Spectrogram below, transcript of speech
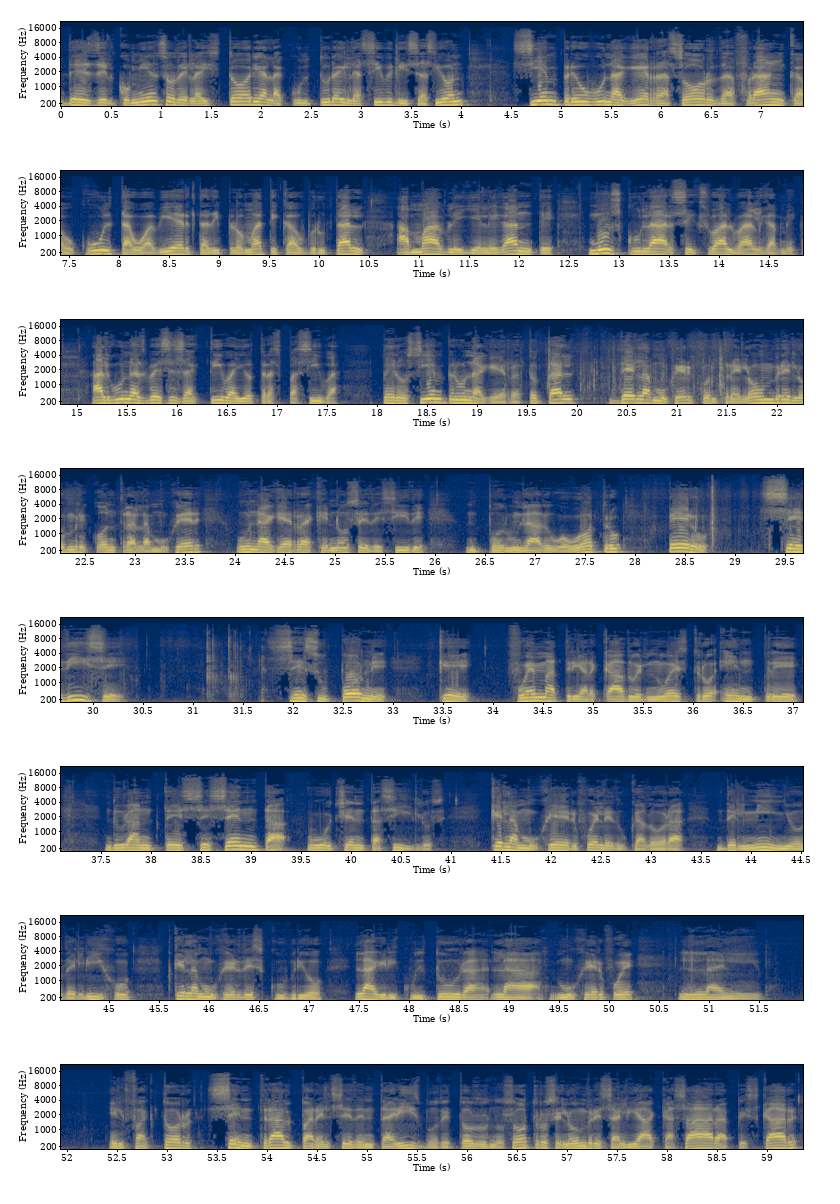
desde el comienzo de la historia, la cultura y la civilización, siempre hubo una guerra sorda, franca, oculta o abierta, diplomática o brutal, amable y elegante, muscular, sexual, válgame, algunas veces activa y otras pasiva, pero siempre una guerra total de la mujer contra el hombre, el hombre contra la mujer, una guerra que no se decide por un lado u otro, pero se dice, se supone que fue matriarcado el nuestro entre durante 60 u 80 siglos, que la mujer fue la educadora del niño, del hijo, que la mujer descubrió la agricultura, la mujer fue la, el el factor central para el sedentarismo de todos nosotros. El hombre salía a cazar, a pescar,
